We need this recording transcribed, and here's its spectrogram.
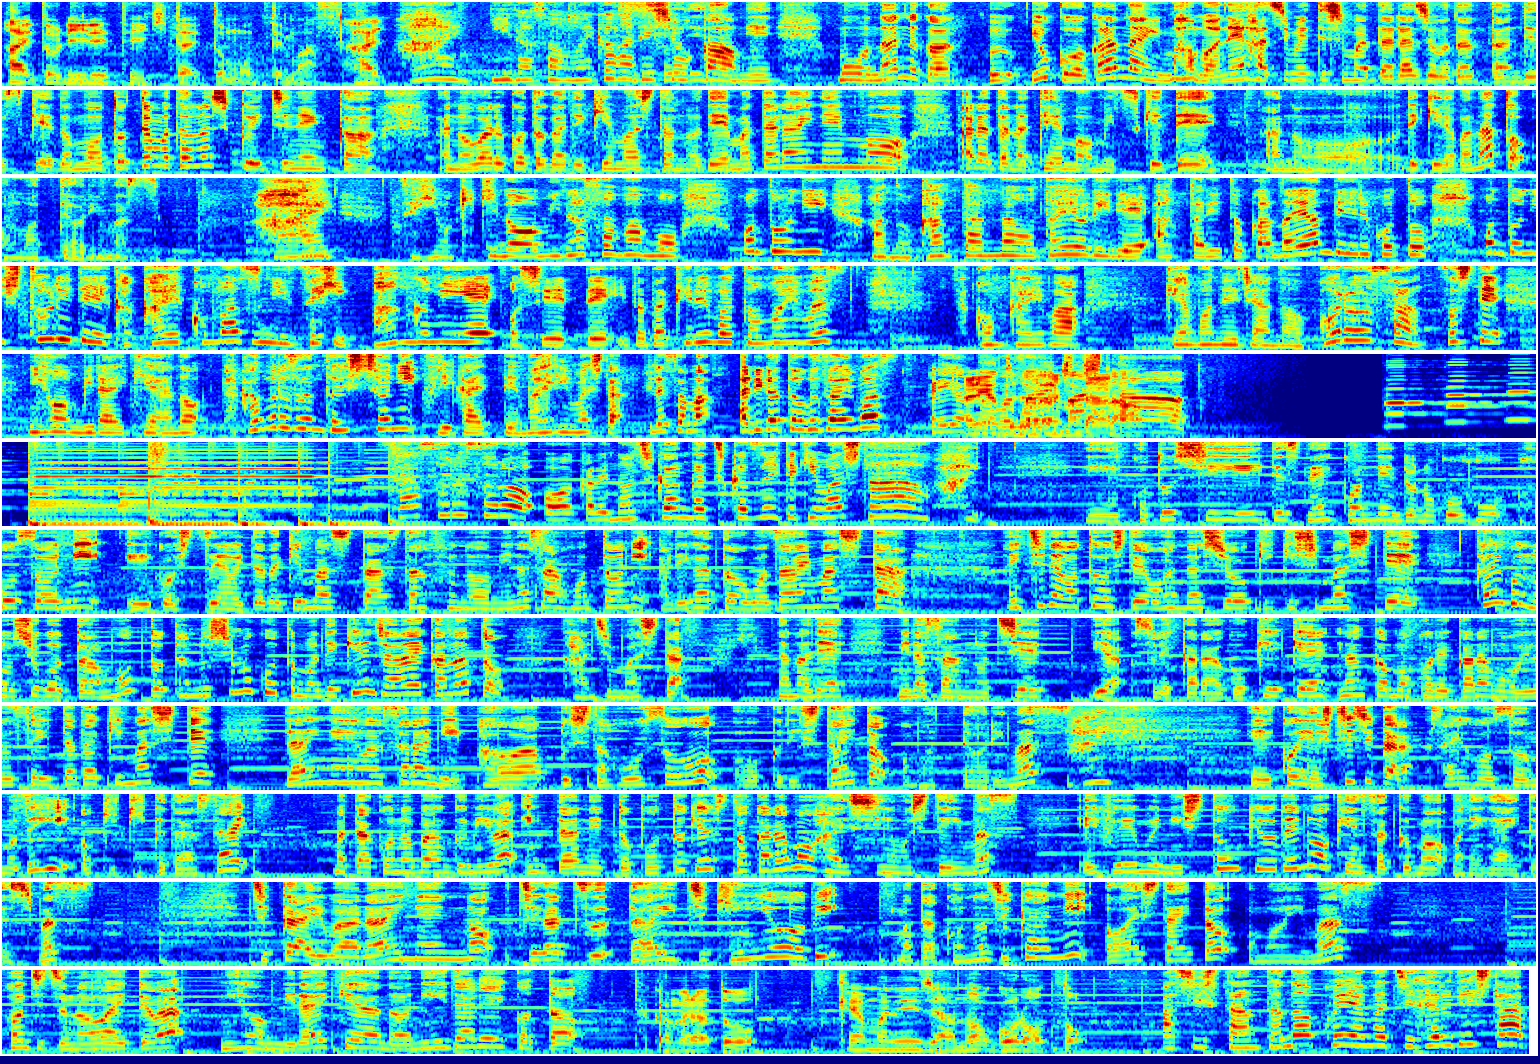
はい取り入れていきたいと思ってます。はい、はい、新田さんはいかがでしょうか？ね、もうなんだかよくわからないままね始めてしまったラジオだったんですけれどもとっても楽しく1年間あの終わることができましたのでまた来年も新たなテーマを見つけてあのできればなと思っております。はい、ぜひお聞きの皆様も本当にあの簡単なお便りであったりとか悩んでいること本当に一人で抱え込まずにぜひ番組へ教えていただければと思います。さあ今回はケアマネージャーの五郎さんそして日本未来ケアの高村さんと一緒に振り返ってまいりました。皆様ありがとうございます。ありがとうございました。さあそろそろお別れの時間が近づいてきました。はいえー、今年ですね今年度のご放送に、えご出演をいただきましたスタッフの皆さん本当にありがとうございました。1年を通してお話をお聞きしまして介護のお仕事はもっと楽しむこともできるんじゃないかなと感じました。なので皆さんの知恵やそれからご経験なんかもこれからもお寄せいただきまして来年はさらにパワーアップした放送をお送りしたいと思っております、はい、えー、今夜7時から再放送もぜひお聞きくださいまたこの番組はインターネットポッドキャストからも配信をしています。FM 西東京での検索もお願いいたします。次回は来年の1月第1金曜日。またこの時間にお会いしたいと思います。本日のお相手は日本未来ケアの新田玲子と高村とケアマネージャーの五郎とアシスタントの小山千春でした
